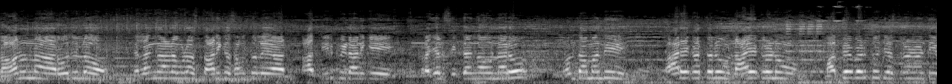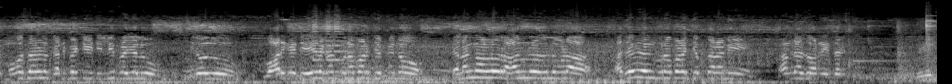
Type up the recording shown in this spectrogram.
రానున్న రోజుల్లో తెలంగాణ కూడా స్థానిక సంస్థలు ఆ- ఆ తీర్పియడానికి ప్రజలు సిద్ధంగా ఉన్నారు. కొంతమంది కార్యకర్తలు నాయకులను మభ్యపెడుతూ చేస్తున్నటువంటి మోసాలను కనిపెట్టి ఢిల్లీ ప్రజలు ఈరోజు వారికైతే ఏ రకంగా గుణపడని చెప్పిందో తెలంగాణలో రానున్న రోజుల్లో కూడా అదేవిధంగా గుణపడని చెప్తారని కాంగ్రెస్ వారిని దేశ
